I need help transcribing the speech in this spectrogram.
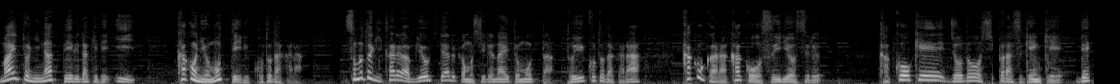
マイトになっているだけでいい。過去に思っていることだから。その時彼は病気であるかもしれないと思った。ということだから過去から過去を推量する。過去形助動詞プラス原型。で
